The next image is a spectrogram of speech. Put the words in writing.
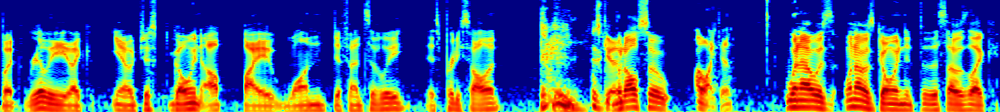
but really like you know just going up by one defensively is pretty solid. It's good. But also I like it. when I was when I was going into this, I was like,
